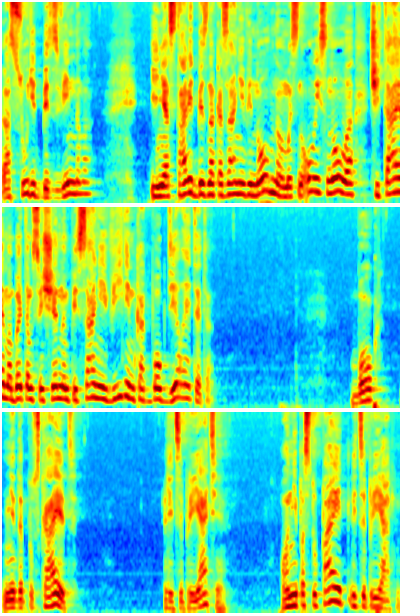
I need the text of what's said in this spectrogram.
осудит безвинного – и не оставит без наказания виновного. Мы снова и снова читаем об этом в Священном Писании и видим, как Бог делает это. Бог не допускает лицеприятия. Он не поступает лицеприятно.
